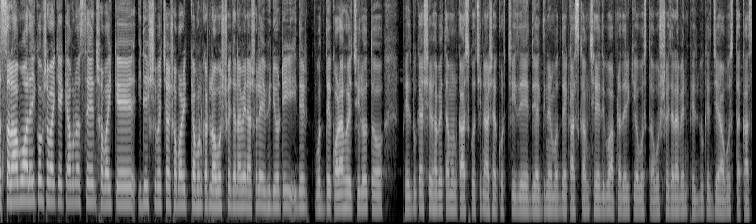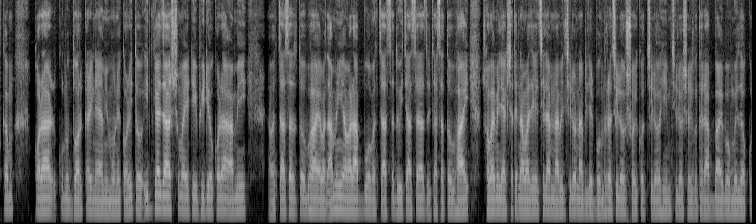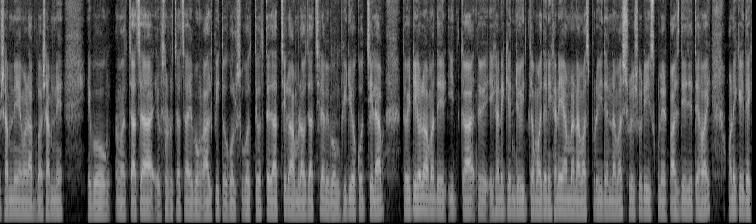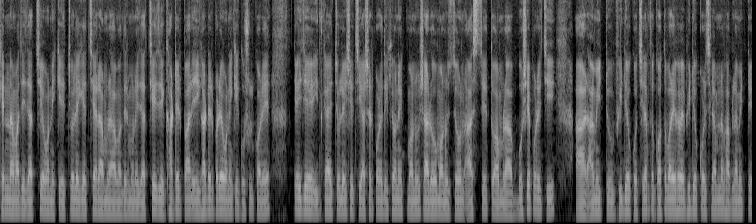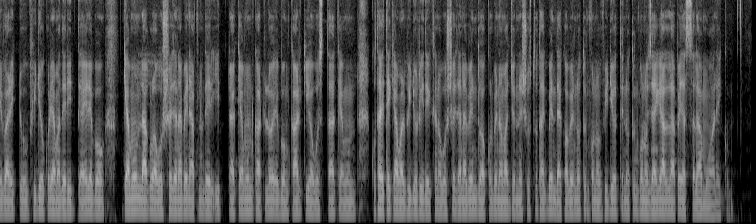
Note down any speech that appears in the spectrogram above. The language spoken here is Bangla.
আসসালামু আলাইকুম সবাইকে, কেমন আছেন? সবাইকে ঈদের শুভেচ্ছা, সবার ঈদ কেমন কাটলো অবশ্যই জানাবেন। আসলে এই ভিডিওটি ঈদের মধ্যে করা হয়েছিল, তো ফেসবুকে আর সেভাবে তেমন কাজ করছি না। আশা করছি যে দু একদিনের মধ্যে কাজ কাম ছেড়ে দিব। আপনাদের কি অবস্থা অবশ্যই জানাবেন। ফেসবুকের যে অবস্থা কাজ কাম করার কোনো দরকারই নাই আমি মনে করি। তো ঈদগায় যাওয়ার সময় এটি ভিডিও করা, আমি আমার চাচাতো ভাই, আমার আমি, আমার আব্বু, আমার চাচা, দুই চাচা, দুই চাচাতো ভাই। সবাই মিলে একসাথে নামাজে গেছিলাম। নাবিল ছিল, নাবিলের বন্ধুরা ছিল, সৈকত ছিল, হিম ছিল, সৈকতের আব্বা এবং মেজক্কু সামনে, আমার আব্বা সামনে এবং আমার চাচা ছোটো চাচা এবং আলফি তো গোল করতে করতে যাচ্ছিল, আমরাও যাচ্ছিলাম এবং ভিডিও করছিলাম। তো এটি হলো আমাদের ঈদগাহ তো এখানে কেন্দ্রীয় ঈদগাহ ময়দান, এখানেই আমরা নামাজ পড়ি, ঈদের নামাজ সুরে স্কুলের পাশ দিয়ে যেতে হয়। অনেকেই দেখেন নামাজে যাচ্ছে, অনেকে চলে গেছে আর আমরা আমাদের মনে যাচ্ছে যে ঘাটের পার, এই ঘাটের পাড়ে অনেকে গোসল করে। এই যে ঈদগাহে চলে এসেছি, আসার পরে দেখি অনেক মানুষ আরও মানুষজন আসছে, তো আমরা বসে পড়েছি। আর আমি একটু ভিডিও করছিলাম, তো গতবার এভাবে ভিডিও করেছিলাম না, ভাবলাম একটু এবার একটু ভিডিও করে আমাদের ঈদগাহের এবং কেমন লাগল অবশ্যই জানাবেন আপনাদের ঈদটা কেমন কাটলো এবং কার কী অবস্থা, কেমন, কোথায় থেকে আমার ভিডিওটি দেখছেন অবশ্যই জানাবেন। দোয়া করবেন আমার জন্য সুস্থ থাকবেন, দেখা হবে নতুন কোনো ভিডিওতে, নতুন কোনো জায়গায়। আল্লাহ হাফেজ, আসসালামু আলাইকুম।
